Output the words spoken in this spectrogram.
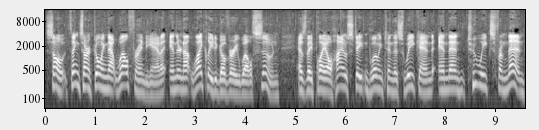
So things aren't going that well for Indiana, and they're not likely to go very well soon as they play Ohio State and Bloomington this weekend. And then two weeks from then,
